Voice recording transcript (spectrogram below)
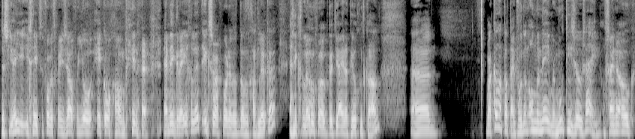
Dus je, je geeft een voorbeeld van jezelf van joh, ik kom gewoon binnen en ik regel het. Ik zorg ervoor dat het, dat het gaat lukken. En ik geloof ook dat jij dat heel goed kan. Ehm, maar kan het altijd? Bijvoorbeeld een ondernemer, moet die zo zijn? Of zijn er ook...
